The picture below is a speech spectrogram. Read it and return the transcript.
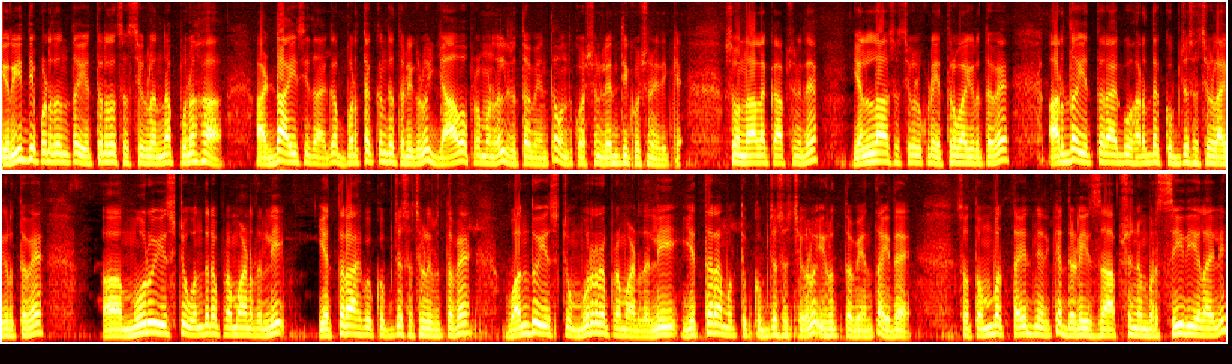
ಈ ರೀತಿ ಪಡೆದಂಥ ಎತ್ತರದ ಸಸ್ಯಗಳನ್ನು ಪುನಃ ಅಡ್ಡ ಆಯಿಸಿದಾಗ ಬರ್ತಕ್ಕಂಥ ತಳಿಗಳು ಯಾವ ಪ್ರಮಾಣದಲ್ಲಿ ಇರ್ತವೆ ಅಂತ ಒಂದು ಕ್ವಶನ್ ಲೆಂತಿ ಕ್ವಶನ್ ಇದಕ್ಕೆ. ಸೊ ನಾಲ್ಕು ಆಪ್ಷನ್ ಇದೆ. ಎಲ್ಲ ಸಸ್ಯಗಳು ಕೂಡ ಎತ್ತರವಾಗಿರುತ್ತವೆ. ಅರ್ಧ ಎತ್ತರ ಹಾಗೂ ಅರ್ಧ ಕುಬ್ಜ ಸಸ್ಯಗಳಾಗಿರುತ್ತವೆ. ಮೂರು ಇಷ್ಟು ಒಂದರ ಪ್ರಮಾಣದಲ್ಲಿ ಎತ್ತರ ಹಾಗೂ ಕುಬ್ಜ ಸಸ್ಯಗಳಿರುತ್ತವೆ. ಒಂದು ಇಷ್ಟು ಮೂರರ ಪ್ರಮಾಣದಲ್ಲಿ ಎತ್ತರ ಮತ್ತು ಕುಬ್ಜ ಸಸ್ಯಗಳು ಇರುತ್ತವೆ ಅಂತ ಇದೆ. ಸೊ ತೊಂಬತ್ತೈದನೇದಕ್ಕೆ that is option number C ಇದೆಯಲ್ಲ ಇಲ್ಲಿ?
